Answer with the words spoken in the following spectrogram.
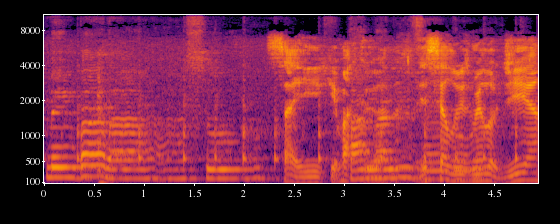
me embaraço. Isso aí, que bacana. Esse é Luiz Melodia.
